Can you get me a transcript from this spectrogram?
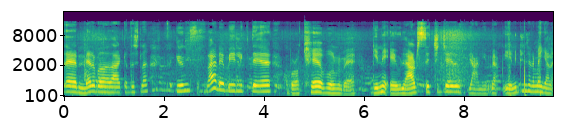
Ee, merhabalar arkadaşlar. Bugün sizlerle birlikte Brookhaven ve yeni evler seçeceğiz. Yani yeni güncelleme yani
